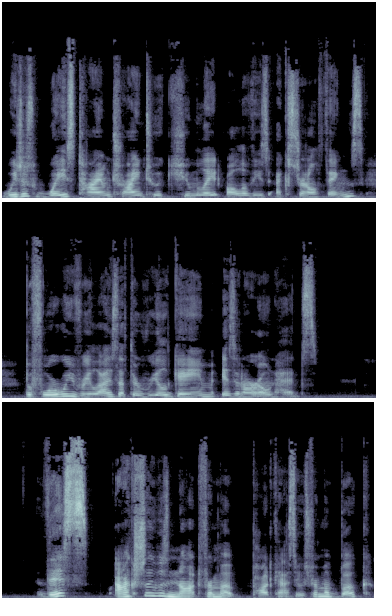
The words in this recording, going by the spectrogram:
We just waste time trying to accumulate all of these external things before we realize that the real game is in our own heads. This actually was not from a podcast, it was from a book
